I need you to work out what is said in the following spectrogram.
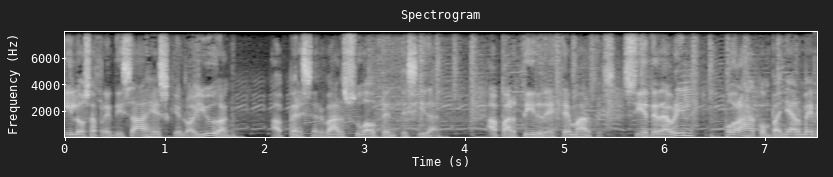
y los aprendizajes que lo ayudan a preservar su autenticidad. A partir de este martes 7 de abril podrás acompañarme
